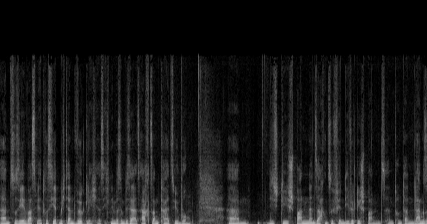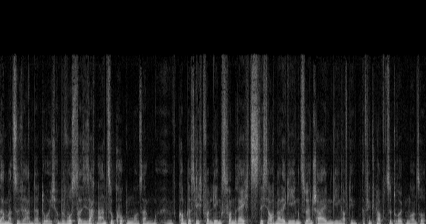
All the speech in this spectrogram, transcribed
ähm, zu sehen, was interessiert mich dann wirklich. Also ich nehme das ein bisschen als Achtsamkeitsübung ähm, die, die spannenden Sachen zu finden, die wirklich spannend sind und dann langsamer zu werden dadurch und bewusster die Sachen anzugucken und sagen, kommt das Licht von links, von rechts, sich auch mal dagegen zu entscheiden, gegen auf den, auf den Knopf zu drücken und so.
